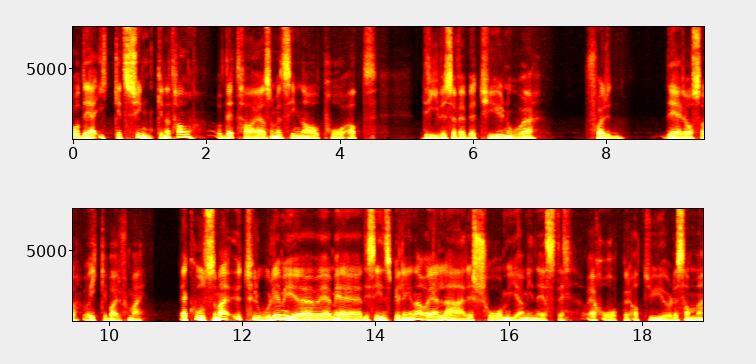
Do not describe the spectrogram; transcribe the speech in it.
Og det er ikke et synkende tall. Og det tar jeg som et signal på at drivhuseffekt betyr noe for dere også, og ikke bare for meg. Jeg koser meg utrolig mye med disse innspillingene, og jeg lærer så mye av mine gjester. Og jeg håper at du gjør det samme.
